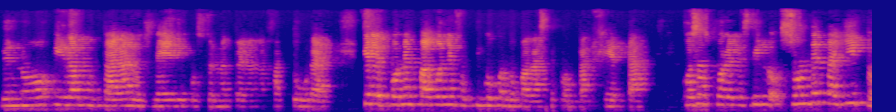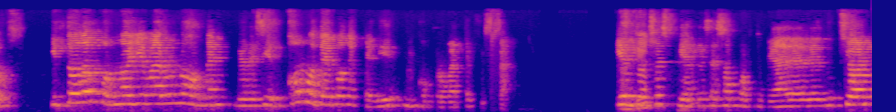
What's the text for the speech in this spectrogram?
de no ir a montar a los médicos que no entregan la factura, que le ponen pago en efectivo cuando pagaste con tarjeta, cosas por el estilo. Son detallitos y todo por no llevar un orden de decir cómo debo de pedir mi comprobante fiscal. Y entonces pierdes esa oportunidad de deducción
